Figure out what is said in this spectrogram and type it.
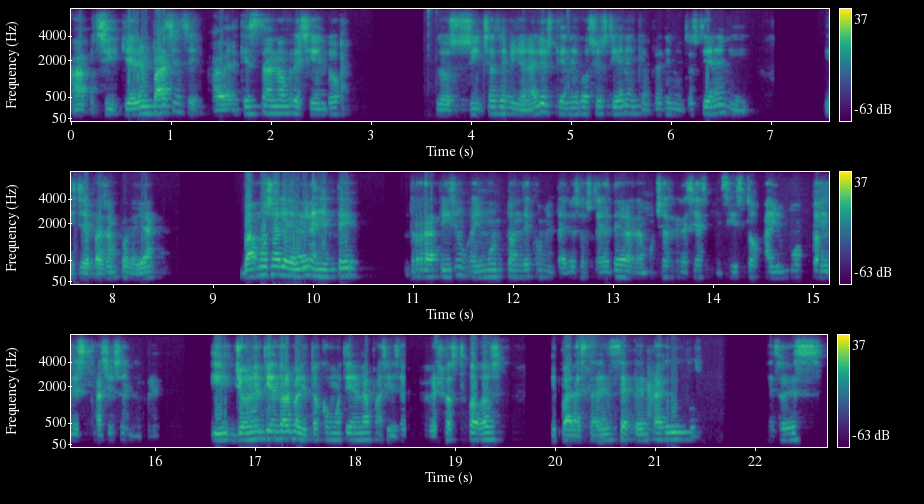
ah, si quieren, pásense a ver qué están ofreciendo los hinchas de millonarios, qué negocios tienen, qué emprendimientos tienen y, se pasan por allá. Vamos a leer a la gente rapidísimo. Hay un montón de comentarios a ustedes, de verdad, muchas gracias. Insisto, hay un montón de espacios en el red. Y yo no entiendo, Alvarito, cómo tienen la paciencia para verlos todos y para estar en 70 grupos. Eso es,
